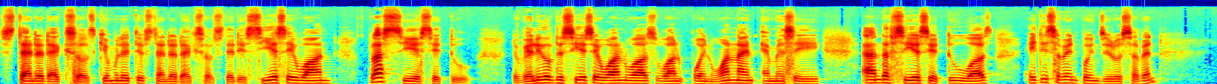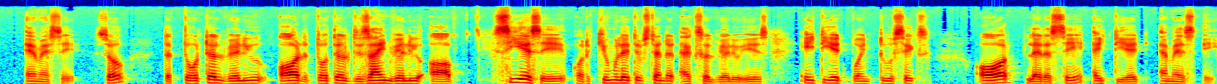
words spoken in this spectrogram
standard axles, cumulative standard axles, that is CSA1 plus CSA2. The value of the CSA1 was 1.19 MSA and the CSA2 was 87.07 MSA. So the total value or the total design value of CSA or cumulative standard axle value is 88.26 or let us say 88 MSA.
